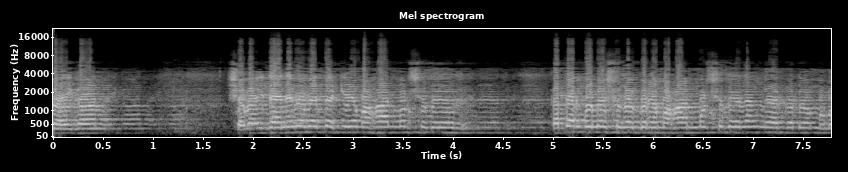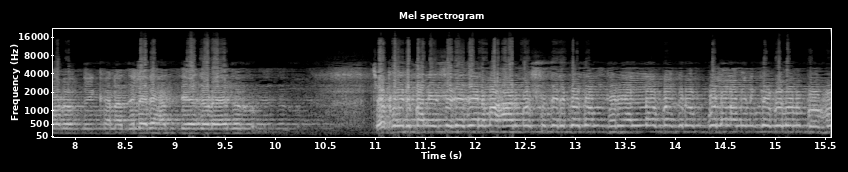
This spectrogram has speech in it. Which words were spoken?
ভাইগণ, সবাই ডাইনে ভাবে তাকিয়ে মহান মুর্শিদের। কাতারগুলো শুরু করে মহান মুর্শিদের রাঙ্গা কদম মুবারক দুইখানা দিলের হাত দিয়ে জড়ায় ধরুন। চোখের পানি ছেড়ে দেন মহান মুর্শিদের কদম ধরে আল্লাহ রব্বুল আলামিনকে বলুন, প্রভু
